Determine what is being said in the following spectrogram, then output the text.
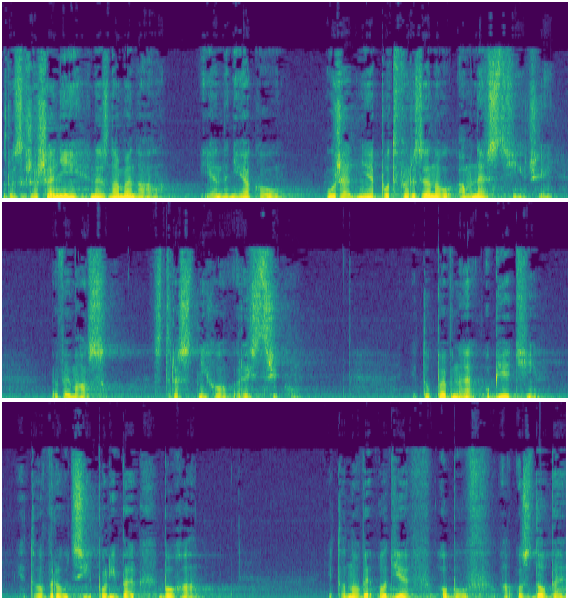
Rozgrzeszeni neznamená jen nějakou úředně potvrzenou amnestii či wymaz z trestního rejstříku. Je to pewne oběti, je to vroucí políbek Boha, je to nowy odziew, obów a ozdoby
